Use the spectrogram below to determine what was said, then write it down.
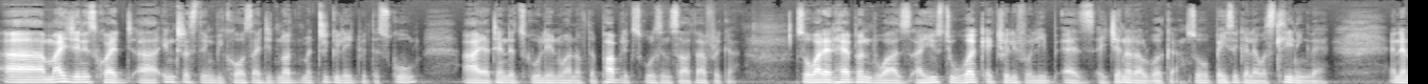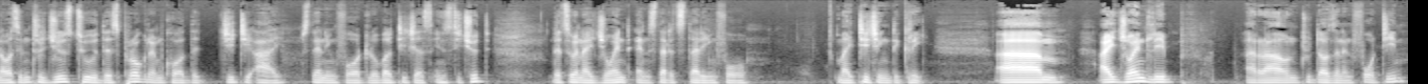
Uh, my journey is quite uh, interesting because I did not matriculate with the school. I attended school in one of the public schools in South Africa. So what had happened was I used to work actually for LEAP as a general worker. So basically I was cleaning there. And then I was introduced to this program called the GTI, standing for Global Teachers Institute. That's when I joined and started studying for my teaching degree. Um, I joined LEAP around 2014.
